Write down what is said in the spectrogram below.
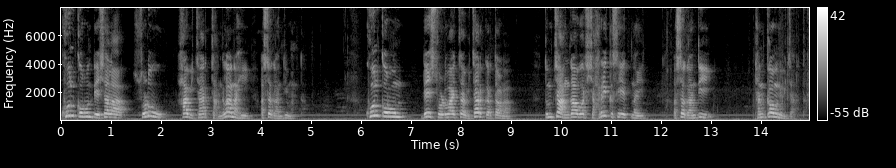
खून करून देशाला सोडवू हा विचार चांगला नाही असं गांधी म्हणतात. खून करून देश सोडवायचा विचार करताना तुमच्या अंगावर शहारे कसे येत नाहीत असं गांधी ठणकावून विचारतात.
